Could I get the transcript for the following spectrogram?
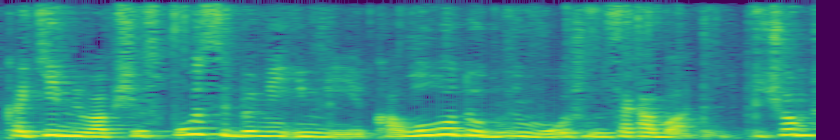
Какими вообще способами, имея колоду, мы можем зарабатывать. Причем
